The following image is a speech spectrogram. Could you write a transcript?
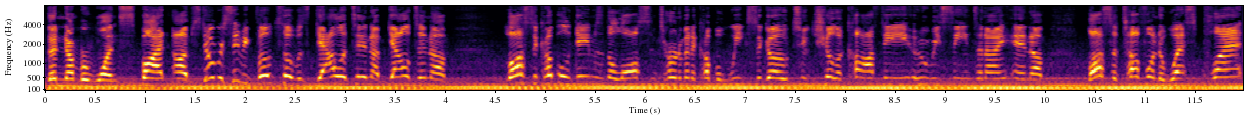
the number one spot. Um, still receiving votes though was Gallatin. Um, Gallatin um, lost a couple of games in the Lawson tournament a couple weeks ago to Chillicothe, who we seen tonight, and um, lost a tough one to West Platte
